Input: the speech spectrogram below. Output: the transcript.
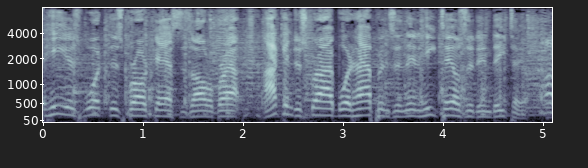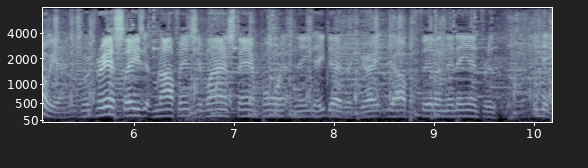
he is what this broadcast is all about. I can describe what happens, and then he tells it in detail. Oh yeah, when Chris sees it from an offensive line standpoint, and he, he does a great job of filling it in for. And, it-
